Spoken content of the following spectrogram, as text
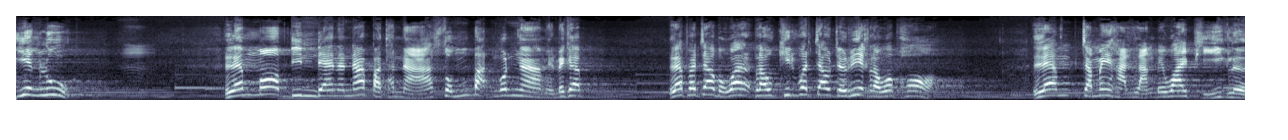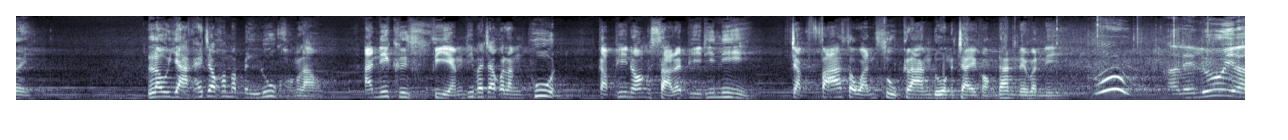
เยี่ยงลูก และมอบดินแดนอันน่าปรารถนาสมบัติงดงามเห็นไหมครับ และพระเจ้าบอกว่าเราคิดว่าเจ้าจะเรียกเราว่าพ่อ และจะไม่หันหลังไปไหว้ผีอีกเลย เราอยากให้เจ้าเข้ามาเป็นลูกของเรา อันนี้คือเสียงที่พระเจ้ากำลังพูดกับพี่น้องสารพีที่นี่จากฟ้าสวรรค์สู่กลางดวงใจของท่านในวันนี้ฮาเลลูยา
